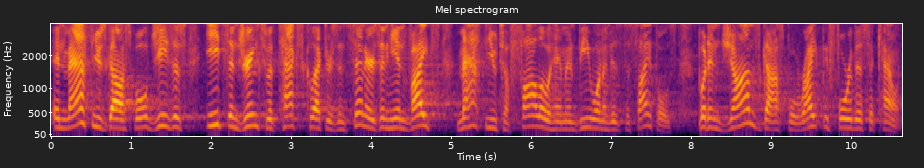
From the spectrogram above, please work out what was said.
In Matthew's gospel, Jesus eats and drinks with tax collectors and sinners, and he invites Matthew to follow him and be one of his disciples. But in John's gospel, right before this account,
